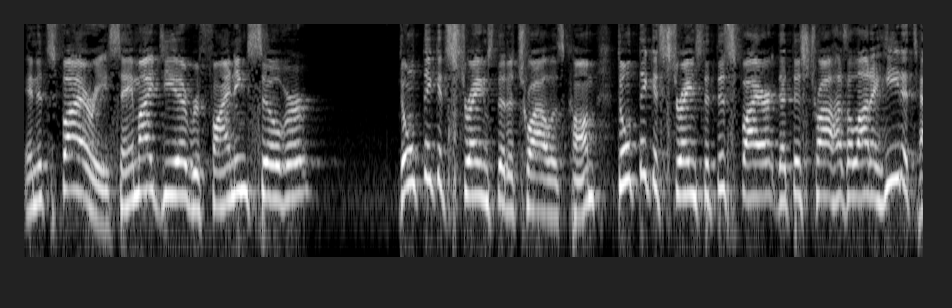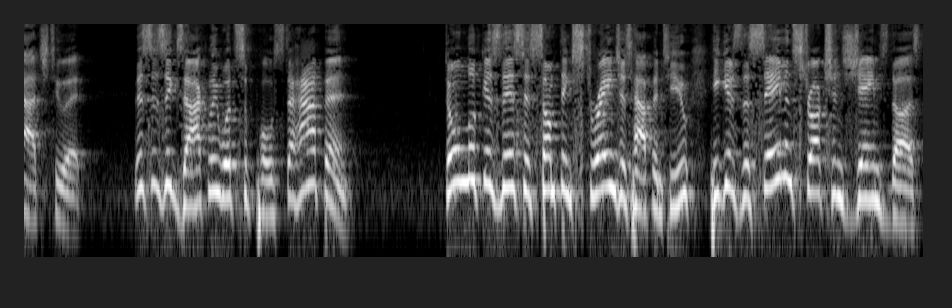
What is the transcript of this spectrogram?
and it's fiery. Same idea, refining silver. Don't think it's strange that a trial has come. Don't think it's strange that this fire, that this trial has a lot of heat attached to it. This is exactly what's supposed to happen. Don't look at this as something strange has happened to you. He gives the same instructions James does.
